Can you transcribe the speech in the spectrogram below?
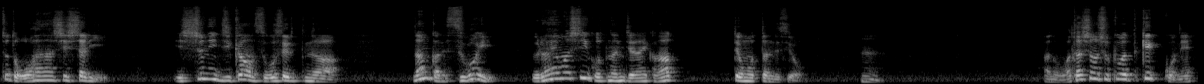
ちょっとお話ししたり一緒に時間を過ごせるっていうのはなんかねすごい羨ましいことなんじゃないかなって思ったんですよ。うん、あの私の職場って結構ね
